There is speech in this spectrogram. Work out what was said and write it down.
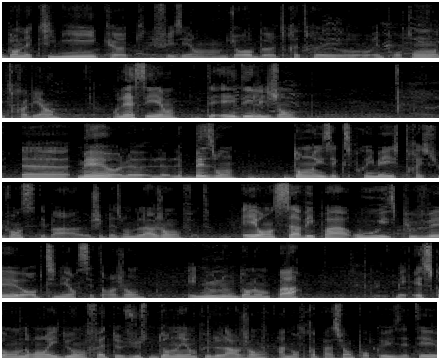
dans les cliniques euh, qui faisaient un job très très euh, important et très bien en essayant d'aider les gens. Euh, mais le, besoin dont ils exprimaient très souvent, c'était bah, j'ai besoin de l'argent en fait. Et on ne savait pas où ils pouvaient obtenir cet argent. Et nous ne donnons pas. Mais est-ce qu'on aurait dû en fait juste donner un peu de l'argent à notre patient pour qu'ils étaient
